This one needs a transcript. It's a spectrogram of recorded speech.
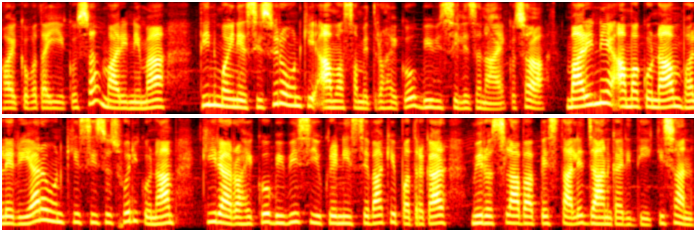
भएको बताइएको छ। मारिनेमा तीन महिने शिशु र उनकी आमा समेत रहेको बीबीसीले जनाएको छ। मारिने आमाको नाम भलेरिया र उनकी शिशु छोरीको नाम किरा रहेको बीबीसी युक्रेनी सेवाकी पत्रकार मिरोस्लावा पेस्ताले जानकारी दिएकी छन्।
